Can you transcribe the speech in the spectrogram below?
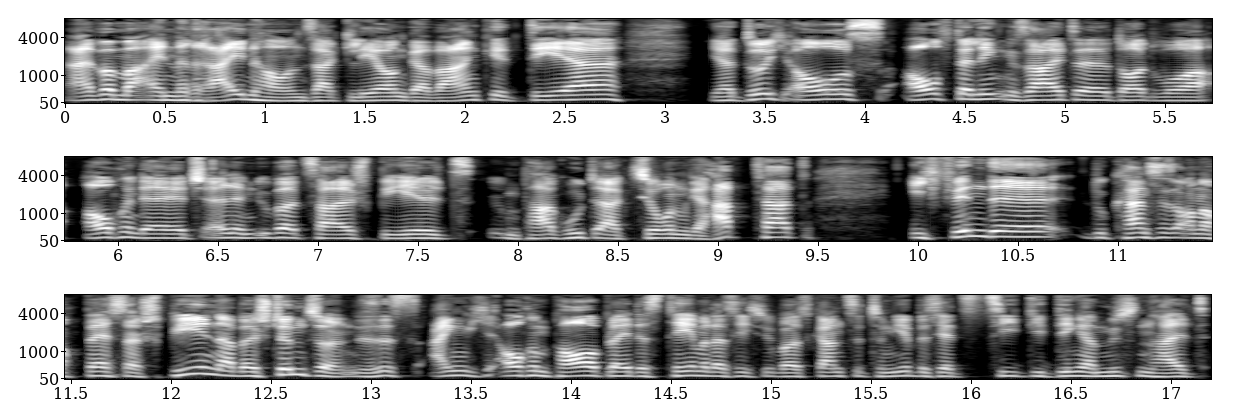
Einfach mal einen reinhauen, sagt Leon Gawanke, der ja durchaus auf der linken Seite, dort wo er auch in der HL in Überzahl spielt, ein paar gute Aktionen gehabt hat. Ich finde, du kannst es auch noch besser spielen, aber es stimmt so. Das ist eigentlich auch im Powerplay das Thema, das sich über das ganze Turnier bis jetzt zieht. Die Dinger müssen halt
